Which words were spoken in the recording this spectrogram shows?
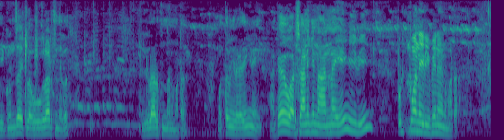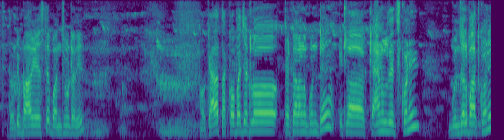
ఈ గుంజ ఇట్లా ఊగులాడుతుంది ఊగులాడుతుంది అనమాట మొత్తం ఇరగదిగినాయి. అంటే వర్షానికి నాన్నాయి ఇవి పుట్టుకమని ఇరిగిపోయినాయి అనమాట దొడ్డి బాగా వేస్తే మంచిగా ఉంటుంది ఒకవేళ తక్కువ బడ్జెట్లో పెట్టాలనుకుంటే ఇట్లా క్యానులు తెచ్చుకొని గుంజలు పాతుకొని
